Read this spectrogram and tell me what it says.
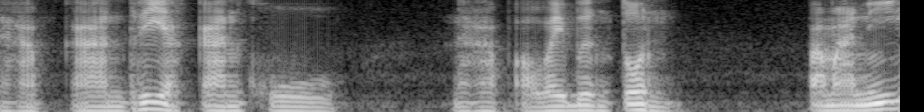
นะครับ การเรียกการคูนะครับ เอาไว้เบื้องต้น ประมาณนี้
